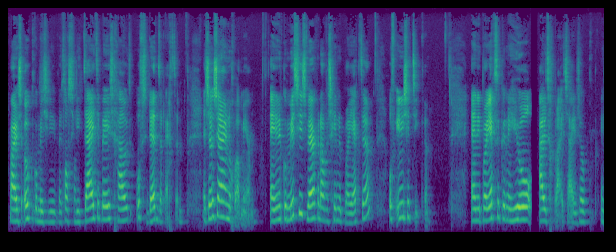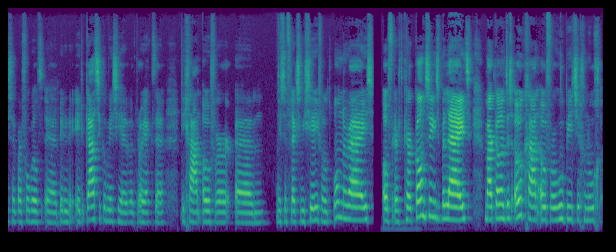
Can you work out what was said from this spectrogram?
Maar er is ook een commissie die met faciliteiten bezighoudt of studentenrechten. En zo zijn er nog wel meer. En in de commissies werken dan verschillende projecten of initiatieven. En die projecten kunnen heel uitgebreid zijn. Zo is er bijvoorbeeld eh, binnen de educatiecommissie hebben we projecten die gaan over ehm, dus de flexibilisering van het onderwijs, over het herkansingsbeleid. Maar kan het dus ook gaan over hoe bied je genoeg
